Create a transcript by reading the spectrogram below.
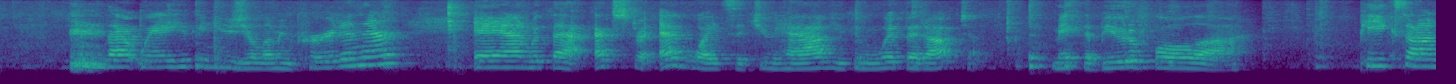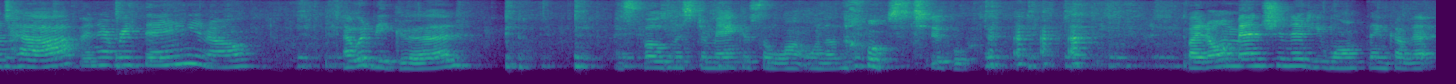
that way you can use your lemon curd in there and with that extra egg whites that you have, you can whip it up to make the beautiful uh, peaks on top and everything, you know. That would be good. I suppose Mr. Mankus will want one of those too. if I don't mention it, he won't think of it.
